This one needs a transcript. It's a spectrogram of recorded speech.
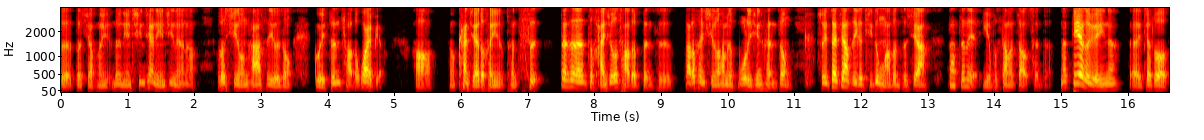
的的小朋友，那年轻现在年轻人呢，我都形容他是有一种鬼针草的外表，好，看起来都很有很刺，但是呢，这含羞草的本质，大家都很形容他们的玻璃心很重。所以在这样子一个极度矛盾之下，那真的也不是他们造成的。那第二个原因呢，呃，叫做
